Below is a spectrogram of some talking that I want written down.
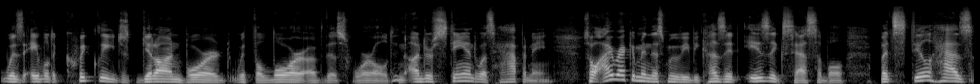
was able to quickly just get on board with the lore of this world and understand what's happening. So, I recommend this movie because it is accessible, but still has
